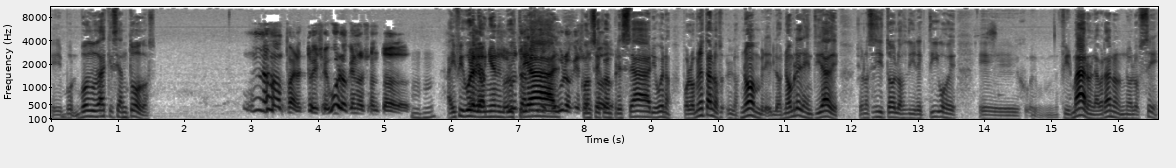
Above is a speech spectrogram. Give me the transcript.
Eh, ¿vos, dudás que sean todos? No, pero estoy seguro que no son todos. Ahí figura la Unión Industrial, Consejo Empresario, bueno, por lo menos están los, los, nombres, los nombres de las entidades. Yo no sé si todos los directivos eh, firmaron, la verdad no, no, lo sé.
